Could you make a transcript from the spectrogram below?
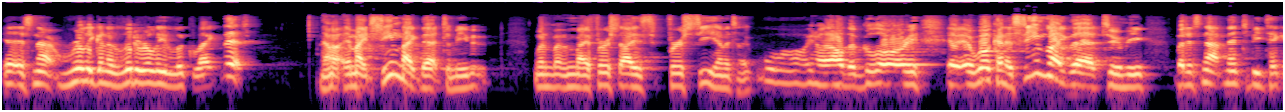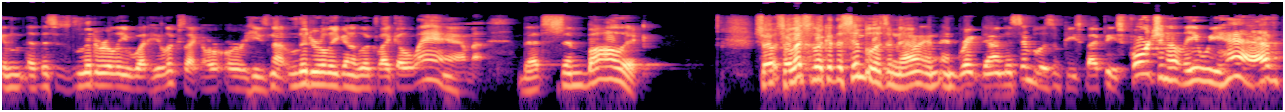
it's not really going to literally look like this. Now, it might seem like that to me, when my first eyes first see him, it's like, whoa, you know, all the glory. It, it will kind of seem like that to me, but it's not meant to be taken that this is literally what he looks like, or, or he's not literally going to look like a lamb. That's symbolic. So, so let's look at the symbolism now and, and break down the symbolism piece by piece. Fortunately, we have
